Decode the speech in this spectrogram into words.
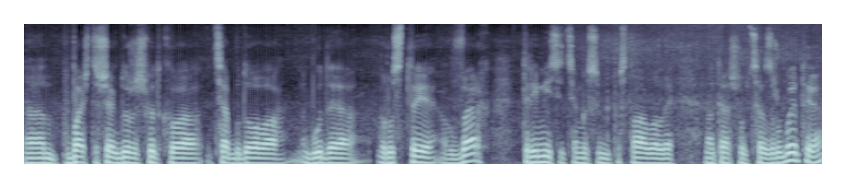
Е, Побачите, що як дуже швидко ця будова буде рости вверх. Три місяці ми собі поставили на те, щоб це зробити.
